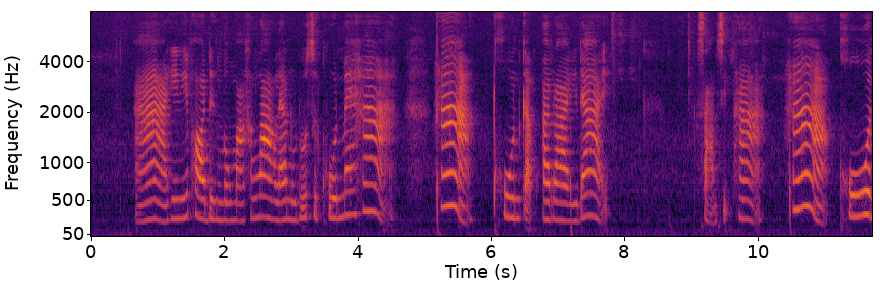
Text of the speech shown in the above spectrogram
ๆ อ่า ทีนี้พอดึงลงมาข้างล่างแล้วหนูดูสุดคูณแม่ 5 5 คูณกับอะไรได้ 35 5 คูณ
